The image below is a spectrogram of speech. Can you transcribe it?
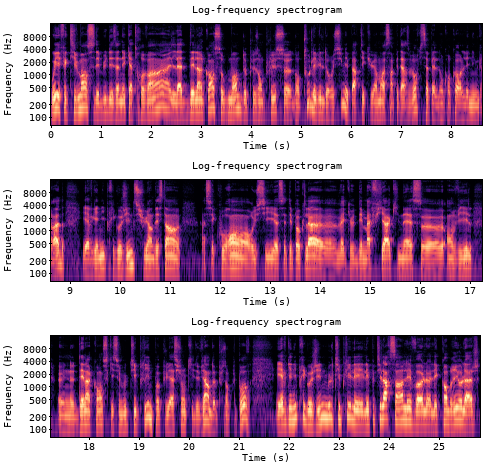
Oui, effectivement, c'est début des années 80. La délinquance augmente de plus en plus euh, dans toutes les villes de Russie, mais particulièrement à Saint-Pétersbourg, qui s'appelle donc encore Leningrad. Et Evgeny Prigogine suit un destin euh, assez courant en Russie à cette époque-là, euh, avec des mafias qui naissent en ville, une délinquance qui se multiplie, une population qui devient de plus en plus pauvre. Et Evgeny Prigogine multiplie les, petits larcins, les vols, les cambriolages.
